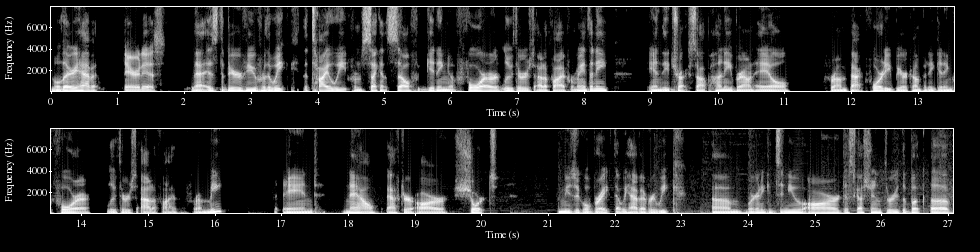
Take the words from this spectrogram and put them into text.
Well, there you have it. There it is. That is the beer review for the week. The Thai wheat from Second Self getting four Luthers out of five from Anthony, and the Truck Stop Honey Brown Ale from Back 40 Beer Company getting four Luthers out of five from me. And now, after our short musical break that we have every week, um, we're going to continue our discussion through the book of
